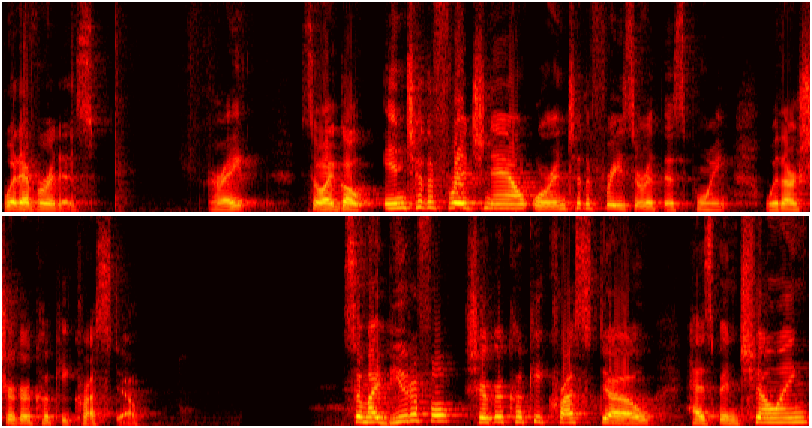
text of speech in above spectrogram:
whatever it is. All right. So I go into the fridge now or into the freezer at this point with our sugar cookie crust dough. So my beautiful sugar cookie crust dough has been chilling.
